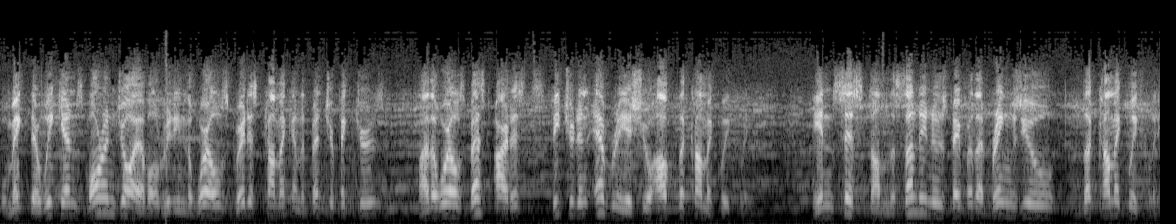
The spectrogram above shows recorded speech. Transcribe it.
who make their weekends more enjoyable reading the world's greatest comic and adventure pictures by the world's best artists featured in every issue of the Comic Weekly. Insist on the Sunday newspaper that brings you the Comic Weekly.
